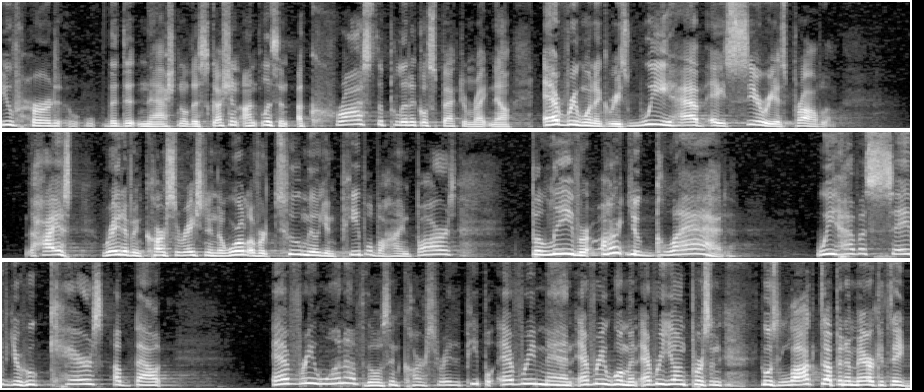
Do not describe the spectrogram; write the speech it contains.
You've heard the national discussion on, listen, across the political spectrum right now, everyone agrees we have a serious problem. The highest rate of incarceration in the world, over 2 million people behind bars. Believer, aren't you glad? We have a Savior who cares about every one of those incarcerated people. Every man, every woman, every young person who's locked up in America today,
